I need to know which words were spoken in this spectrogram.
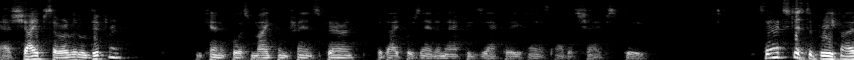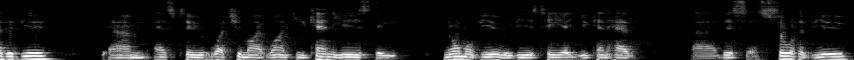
Our shapes are a little different. You can, of course, make them transparent, but they present and act exactly as other shapes do. So that's just a brief overview um, as to what you might want. You can use the normal view we've used here. You can have uh, this uh, sort of view,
